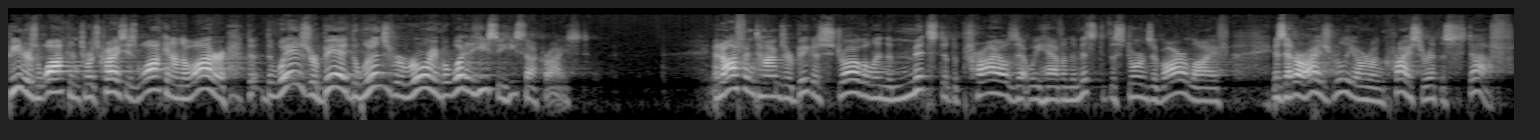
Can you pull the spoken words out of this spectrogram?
Peter's walking towards Christ. He's walking on the water. The, the waves were big, the winds were roaring, but what did he see? He saw Christ. And oftentimes, our biggest struggle in the midst of the trials that we have, in the midst of the storms of our life, is that our eyes really aren't on Christ. They're at the stuff,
